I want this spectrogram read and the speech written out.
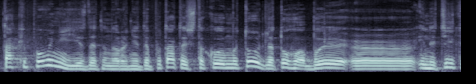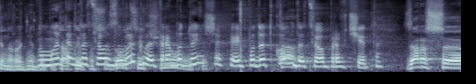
так і повинні їздити народні депутати з такою метою для того, аби е, і не тільки народні Ну ми депутати, так і до цього звикли. Треба до інших і податково до цього привчити. Зараз е,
